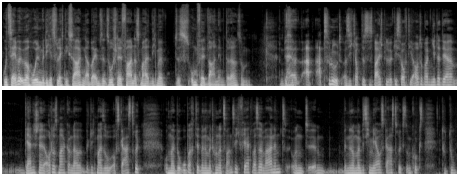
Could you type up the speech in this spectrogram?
gut, selber überholen würde ich jetzt vielleicht nicht sagen, aber im Sinn so schnell fahren, dass man halt nicht mehr das Umfeld wahrnimmt, oder? So äh, absolut. Also ich glaube, das ist das Beispiel wirklich so auf die Autobahn. Jeder, der gerne schnelle Autos mag und da wirklich mal so aufs Gas drückt und mal beobachtet, wenn er mit 120 fährt, was er wahrnimmt und ähm, wenn du noch mal ein bisschen mehr aufs Gas drückst und guckst, du, du,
